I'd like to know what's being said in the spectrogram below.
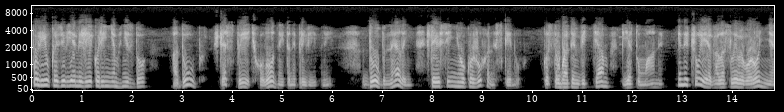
полівка зів'є між її корінням гніздо, а дуб ще спить, холодний та непривітний. Дуб нелень ще й осіннього кожуха не скинув, кострубатим віттям п'є тумани і не чує, як галасливе вороння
